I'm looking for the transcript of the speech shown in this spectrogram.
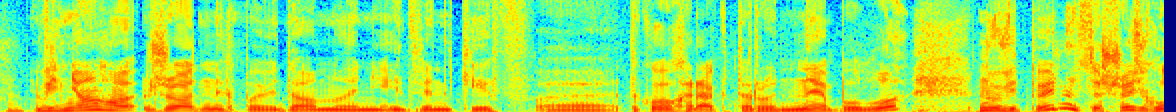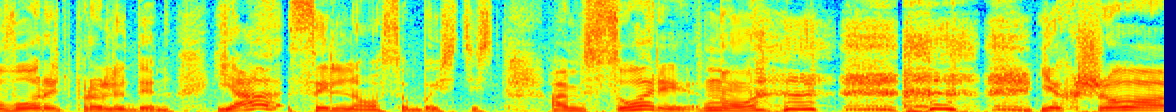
так. Від нього жодних повідомлень і дзвінків е, такого характеру не було. Ну, відповідно, це щось говорить про людину. Я сильна особистість. I'm sorry, ну якщо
